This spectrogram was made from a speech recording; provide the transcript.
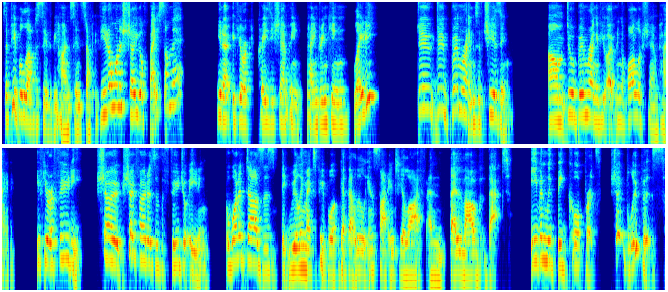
So people love to see the behind the scenes stuff. If you don't want to show your face on there, you know, if you're a crazy champagne drinking lady, do do boomerangs of cheersing. Um, do a boomerang of you opening a bottle of champagne. If you're a foodie, show show photos of the food you're eating. But what it does is it really makes people get that little insight into your life, and they love that. Even with big corporates, show bloopers.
